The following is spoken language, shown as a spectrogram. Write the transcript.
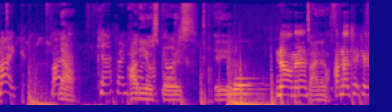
Mike, Mike. Now, Can I friend adios, boys. Idiot. No, man. Signing off. I'm not taking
